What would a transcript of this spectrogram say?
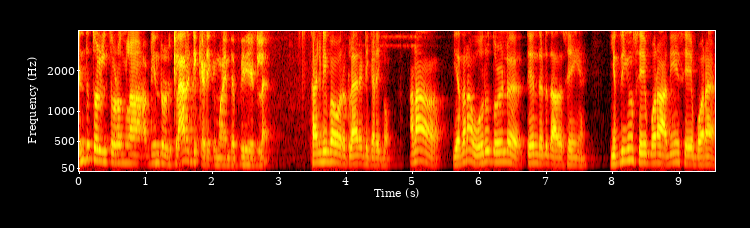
எந்த தொழில் தொடங்கலாம் அப்படின்ற ஒரு கிளாரிட்டி கிடைக்குமா இந்த பீரியடில் கண்டிப்பாக ஒரு கிளாரிட்டி கிடைக்கும். ஆனால் எதனா ஒரு தொழிலை தேர்ந்தெடுத்து அதை செய்யுங்க. இதையும் செய்ய போகிறேன் அதையும் செய்ய போகிறேன்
